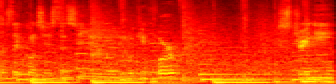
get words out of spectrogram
That's the consistency you're looking for. Stringy,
